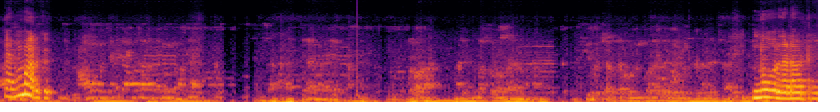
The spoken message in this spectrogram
பயமா இருக்கு. இன்னும் ஒரு தடவை ட்ரை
